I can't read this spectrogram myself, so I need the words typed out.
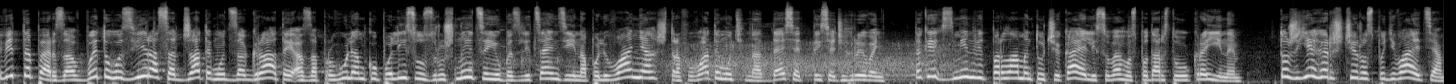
Відтепер за вбитого звіра саджатимуть за грати, а за прогулянку по лісу з рушницею без ліцензії на полювання штрафуватимуть на 10 тисяч гривень. Таких змін від парламенту чекає лісове господарство України. Тож єгер щиро сподівається,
